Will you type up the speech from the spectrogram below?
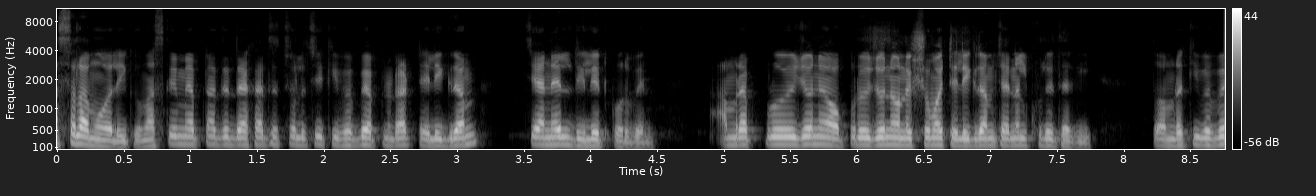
আসসালামু আলাইকুম। আজকে আমি আপনাদের দেখাতে চলেছি কীভাবে আপনারা টেলিগ্রাম চ্যানেল ডিলিট করবেন। আমরা প্রয়োজনে অপ্রয়োজনে অনেক সময় টেলিগ্রাম চ্যানেল খুলে থাকি। তো আমরা কীভাবে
